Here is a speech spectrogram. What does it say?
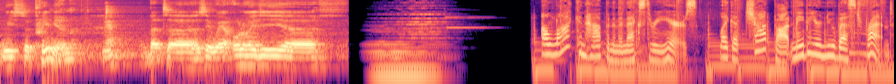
with a premium. Yeah, but uh, they were already. Uh, a lot can happen in the next three years, like a chatbot may be your new best friend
